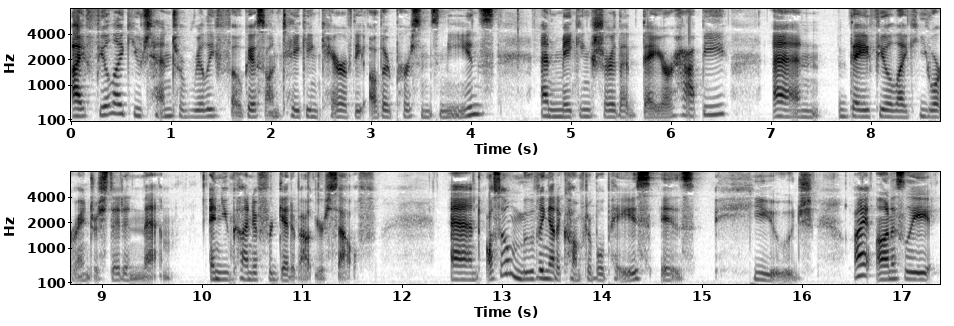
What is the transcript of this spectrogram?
I feel like you tend to really focus on taking care of the other person's needs and making sure that they are happy and they feel like you're interested in them. And you kind of forget about yourself. And also, moving at a comfortable pace is huge. I honestly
